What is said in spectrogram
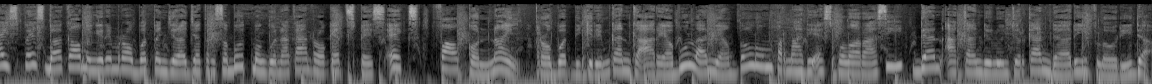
iSpace bakal mengirim robot penjelajah tersebut menggunakan roket SpaceX Falcon 9. Robot dikirimkan ke area bulan yang belum pernah dieksplorasi dan akan diluncurkan dari Florida.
